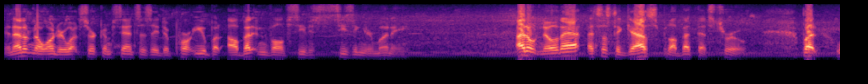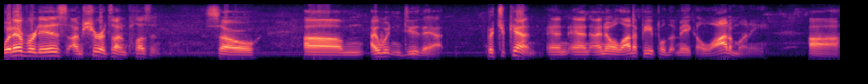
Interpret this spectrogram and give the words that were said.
And I don't know under what circumstances they deport you, but I'll bet it involves seizing your money. I don't know that. That's just a guess, but I'll bet that's true. But whatever it is, I'm sure it's unpleasant. So um, I wouldn't do that. But you can. And, and I know a lot of people that make a lot of money, uh,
